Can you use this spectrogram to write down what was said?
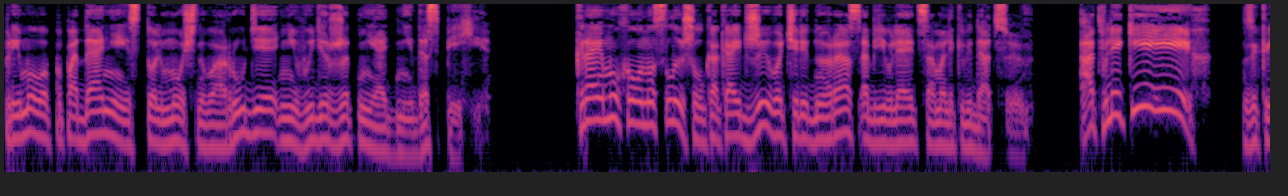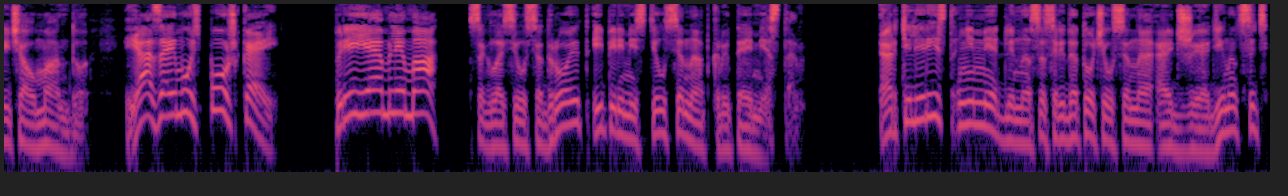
прямого попадания из столь мощного орудия не выдержат ни одни доспехи. Краем уха он услышал, как Айджи в очередной раз объявляет самоликвидацию. «Отвлеки их!» — закричал Мандо. «Я займусь пушкой!» «Приемлемо!» — согласился дроид и переместился на открытое место. Артиллерист немедленно сосредоточился на IG-11,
